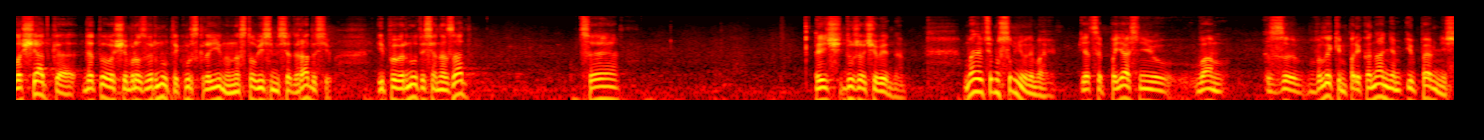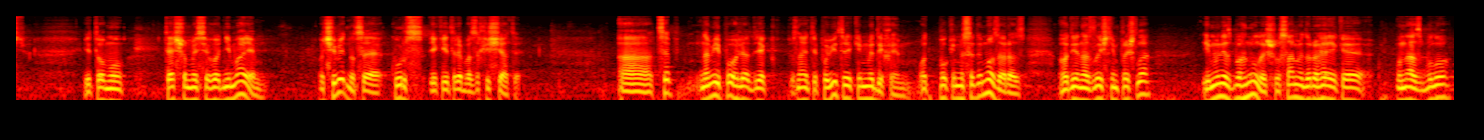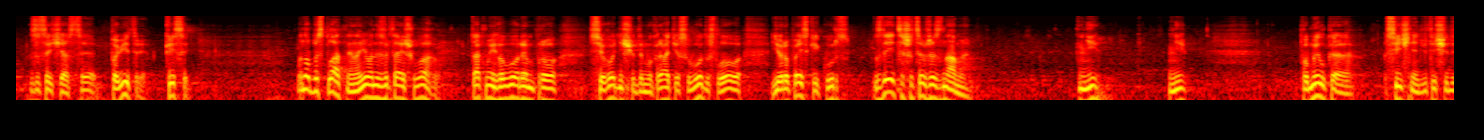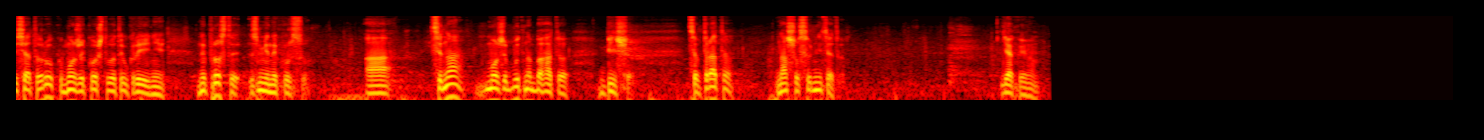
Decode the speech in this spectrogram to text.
площадка для того, щоб розвернути курс країни на 180 градусів і повернутися назад, це річ дуже очевидна. У мене в цьому сумніву немає. Я це пояснюю вам з великим переконанням і впевненістю. І тому те, що ми сьогодні маємо, очевидно, це курс, який треба захищати. Це, на мій погляд, як, знаєте, повітря, яким ми дихаємо. От поки ми сидимо зараз, година з лишнім пройшла, і ми не збагнули, що саме дороге, яке у нас було за цей час, це повітря, кисень. Воно безплатне, на нього не звертаєш увагу. Так ми і говоримо про сьогоднішню демократію, свободу слова, європейський курс. Здається, що це вже з нами. Ні. Ні. Помилка січня 2010 року може коштувати Україні не просто зміни курсу, а ціна може бути набагато більша. Це втрата нашого суверенітету. Дякую вам.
